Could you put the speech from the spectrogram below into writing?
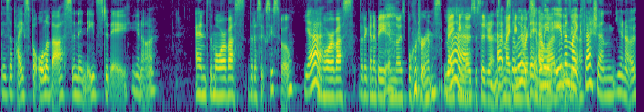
there's a place for all of us and there needs to be, you know. And the more of us that are successful, Yeah. the more of us that are going to be in those boardrooms making those decisions and making the rest of Absolutely. our I mean, lives even like fashion, you know,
